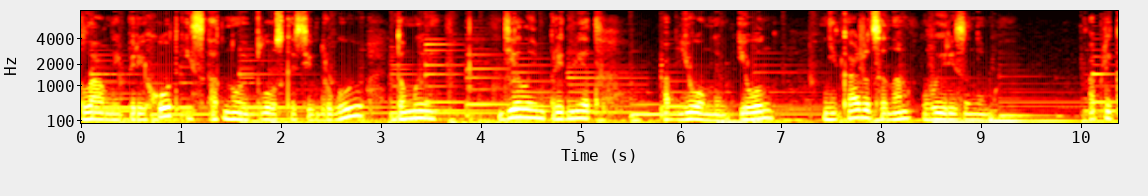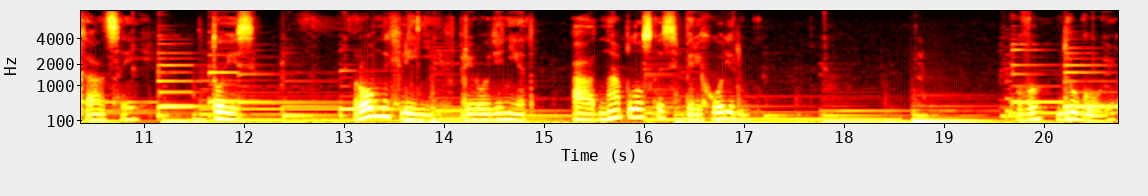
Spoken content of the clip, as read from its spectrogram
плавный переход из одной плоскости в другую, то мы делаем предмет объемным, и он не кажется нам вырезанным аппликацией. То есть ровных линий в природе нет, а одна плоскость переходит в другую,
